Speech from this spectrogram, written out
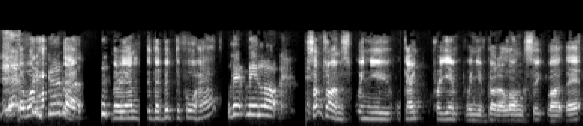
That's So what a happened good one. Mariana, did they bid to four hearts? Let me look. Sometimes when you don't preempt when you've got a long suit like that,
